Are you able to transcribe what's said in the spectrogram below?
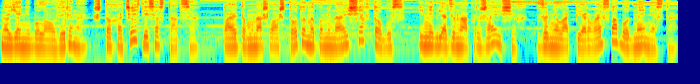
Но я не была уверена, что хочу здесь остаться – поэтому нашла что-то напоминающее автобус и, не глядя на окружающих, заняла первое свободное место.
